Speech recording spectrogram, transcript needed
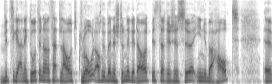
witzige Anekdote noch, es hat laut Grohl auch über eine Stunde gedauert, bis der Regisseur ihn überhaupt äh,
